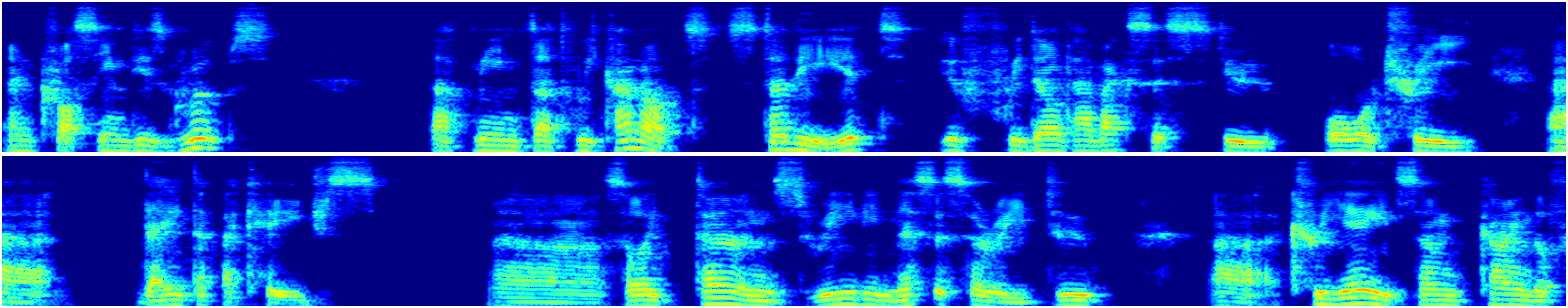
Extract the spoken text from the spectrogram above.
and crossing these groups. That means that we cannot study it if we don't have access to all three uh, data packages. Uh, so it turns really necessary to uh, create some kind of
